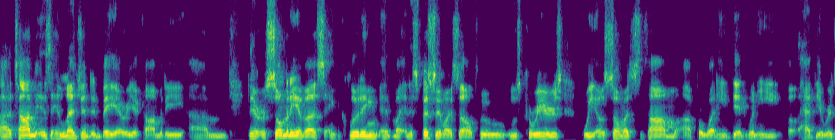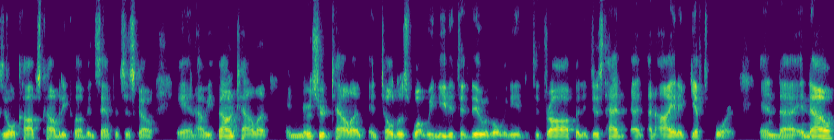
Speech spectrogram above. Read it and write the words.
Uh, Tom is a legend in Bay Area comedy. Um, there are so many of us, including and, my, and especially myself, who whose careers we owe so much to Tom uh, for what he did when he uh, had the original Cobb's Comedy Club in San Francisco, and how he found talent and nurtured talent and told us what we needed to do and what we needed to drop, and it just had an, an eye and a gift for it. And uh, and now,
